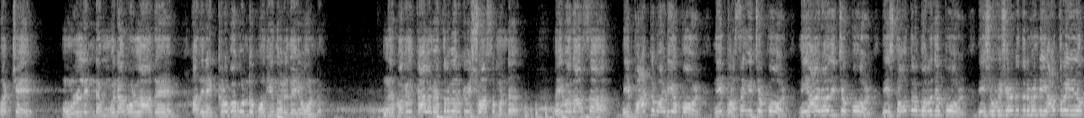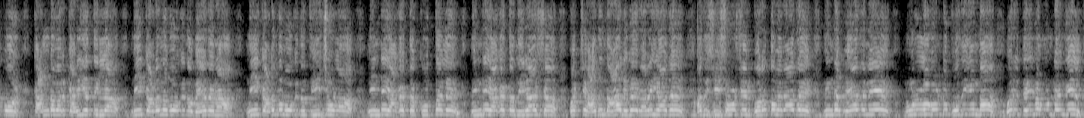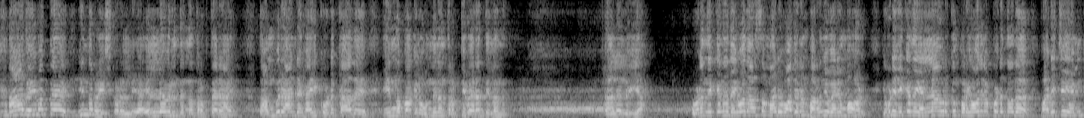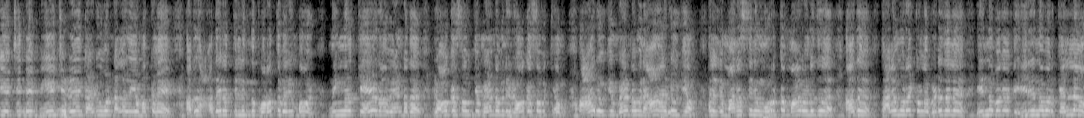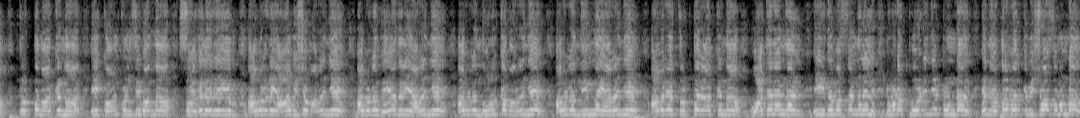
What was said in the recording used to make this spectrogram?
പക്ഷേ മുള്ളിന്റെ മുന കൊള്ളാതെ അതിനെ കൃപ കൊണ്ട് പൊതിയുന്ന ഒരു ദൈവമുണ്ട്. ഇന്ന് പകൽക്കാലം എത്ര പേർക്ക് വിശ്വാസമുണ്ട്? ദൈവദാസ നീ പാട്ട് പാടിയപ്പോൾ നീ പ്രസംഗിച്ചപ്പോൾ നീ ആരാധിച്ചപ്പോൾ നീ സ്തോത്രം പറഞ്ഞപ്പോൾ നീ സുവിശേഷത്തിന് വേണ്ടി യാത്ര ചെയ്തപ്പോൾ കണ്ടവർക്ക് അറിയത്തില്ല നീ കടന്നു പോകുന്ന വേദന നീ കടന്നു പോകുന്ന തീച്ചുള നിന്റെ അകത്തെ കുത്തൽ നിന്റെ അകത്തെ നിരാശ. പക്ഷെ അത് നാല് പേരറിയാതെ അത് ശുശ്രൂഷയിൽ പുറത്തു വരാതെ നിന്റെ വേദനയെ മുള്ളുകൊണ്ട് പൊതിയുന്ന ഒരു ദൈവമുണ്ടെങ്കിൽ ആ ദൈവത്തെ ഇന്ന് എല്ലാവരും തന്നെ തൃപ്തരായി. തമ്പുരാന്റെ കൈ കൊടുക്കാതെ ഇന്ന് പകൽ ഒന്നിനും തൃപ്തി വരത്തില്ലെന്ന്. ഹല്ലേലൂയ ഇവിടെ നിൽക്കുന്ന ദൈവദാസന്മാർ വചനം പറഞ്ഞു വരുമ്പോൾ ഇവിടെ ഇരിക്കുന്ന എല്ലാവർക്കും പ്രയോജനപ്പെടുന്നത് പഠിച്ച എം ഡി എച്ചിന്റെയും പി എച്ച് ഡിയുടെയും കഴിവുകൊണ്ടല്ല ദൈവമക്കളെ. അത് അതരത്തിൽ നിന്ന് പുറത്തു വരുമ്പോൾ നിങ്ങൾക്ക് ഏതാ വേണ്ടത്? രോഗസൗഖ്യം വേണ്ടവന് രോഗസൗഖ്യം ആരോഗ്യം വേണ്ടവന് ആ ആരോഗ്യം. അല്ലെങ്കിൽ മനസ്സിന് മുറുക്കം മാറേണ്ടത് അത് തലമുറയ്ക്കുള്ള വിടുതൽ. ഇന്ന് പക ഇരുന്നവർക്കെല്ലാം തൃപ്തമാക്കുന്ന ഈ കോൺഫറൻസിൽ വന്ന സകലരെയും അവരുടെ ആവശ്യം അറിഞ്ഞ് അവരുടെ വേദന അറിഞ്ഞ് അവരുടെ നുറുക്കം അറിഞ്ഞ് അവരുടെ നിന്ന അറിഞ്ഞ് അവരെ തൃപ്തരാക്കുന്ന വചനങ്ങൾ ഈ ദിവസങ്ങളിൽ ഇവിടെ പൊഴിഞ്ഞിട്ടുണ്ട് എന്ന് എത്ര പേർക്ക് വിശ്വാസമുണ്ട്?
